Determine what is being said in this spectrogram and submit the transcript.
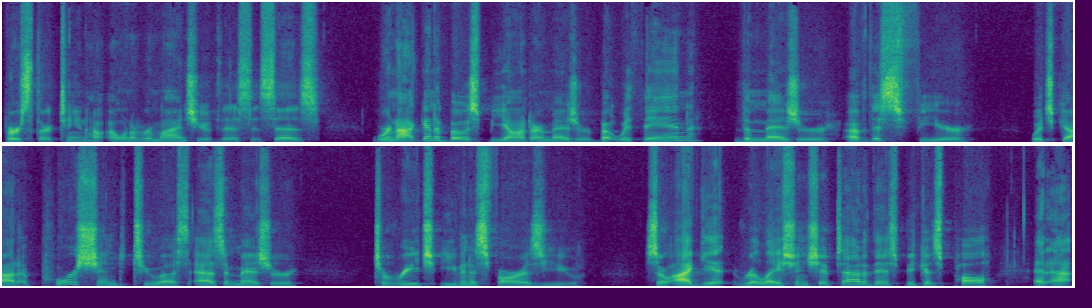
verse 13, I, I want to remind you of this. It says, We're not going to boast beyond our measure, but within the measure of the sphere which God apportioned to us as a measure to reach even as far as you. So I get relationships out of this because Paul, and I,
